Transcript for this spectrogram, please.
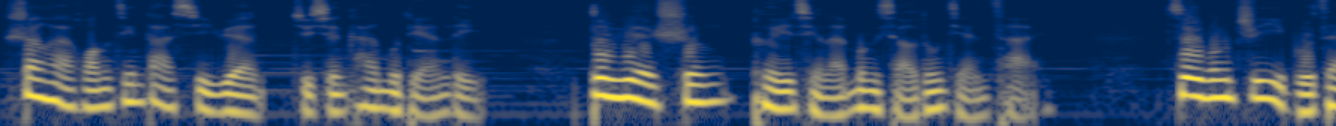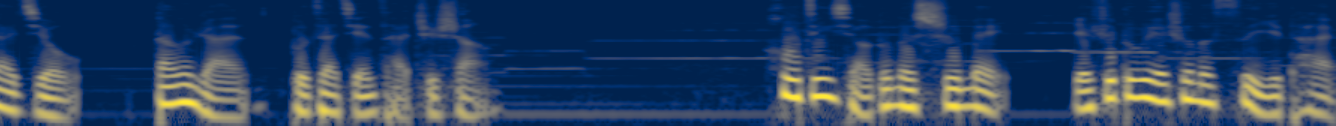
上海黄金大戏院举行开幕典礼，杜月笙特意请来孟小冬剪彩，醉翁之意不在酒，当然不在剪彩之上。后经小东的师妹，也是杜月笙的四姨太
